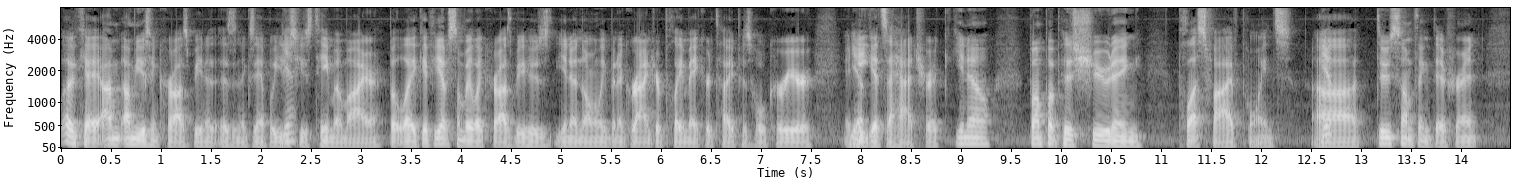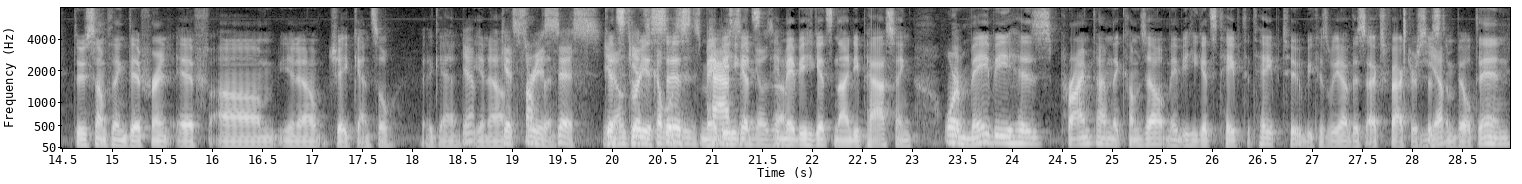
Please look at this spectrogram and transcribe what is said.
okay, I'm I'm using Crosby as an example. You just use Timo Meier, but like if you have somebody like Crosby who's you know normally been a grinder playmaker type his whole career, and he gets a hat trick, you know, bump up his shooting plus five points. Uh, do something different. Do something different if um you know Jake Guentzel again. Yeah. You know Gets three assists, you Gets know, three gets assists. assists, Maybe he gets maybe he gets ninety passing, or maybe his prime time that comes out. Maybe he gets tape to tape too because we have this X Factor system built in.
